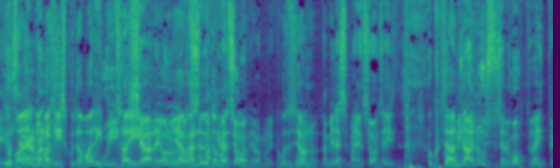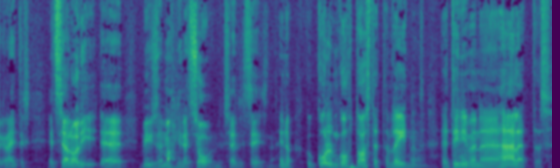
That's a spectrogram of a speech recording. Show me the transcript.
juba juba siis, kui ta valitud sai seal ei olnud otsest mahhinatsiooni oma... loomulikult. no kuidas ei olnud? no milles see mahhinatsioon seisnes no, on... mina ei nõustu selle kohtuväitega näiteks, et seal oli eh, mingisugune mahhinatsioon nüüd seal sees. ei noh, kui kolm kohtuastet on leidnud, et inimene hääletas,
